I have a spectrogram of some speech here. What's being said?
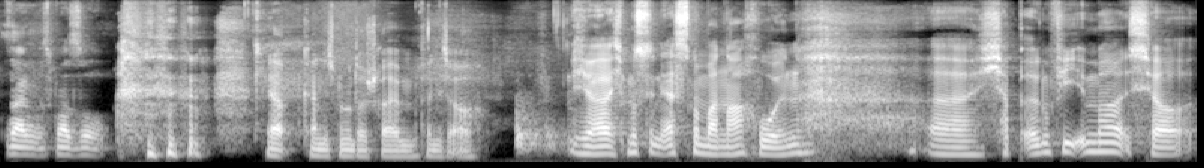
sagen wir es mal so. ja, kann ich nur unterschreiben, finde ich auch. Ja, ich muss den erst nochmal nachholen. Äh, ich habe irgendwie immer, ist ja,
